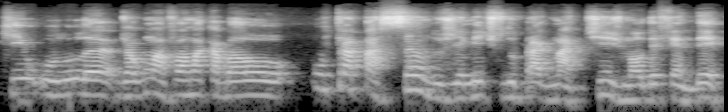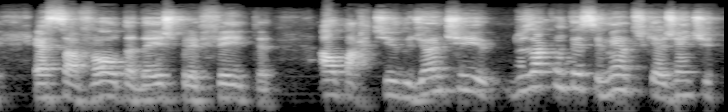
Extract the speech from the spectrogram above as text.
que o Lula, de alguma forma, acabou ultrapassando os limites do pragmatismo ao defender essa volta da ex-prefeita ao partido, diante dos acontecimentos que a gente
